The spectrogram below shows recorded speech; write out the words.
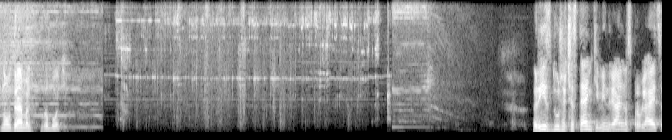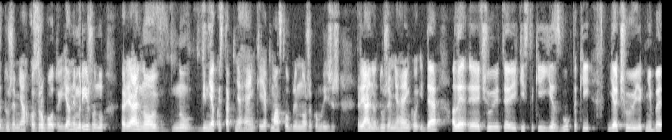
Знов дремель в роботі. Різ дуже чистенький, він реально справляється дуже м'яко з роботою. Я ним ріжу, ну реально, ну, він якось так м'ягенький, як масло, блін, ножиком ріжеш. Реально дуже м'ягенько іде, але е, чуєте, якийсь такий є звук, такий, я чую, як ніби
